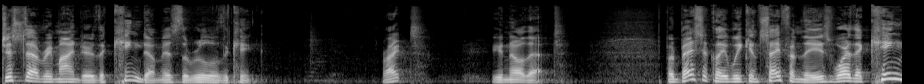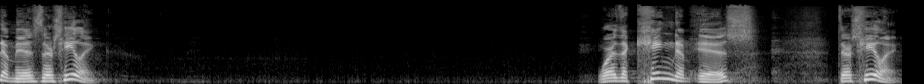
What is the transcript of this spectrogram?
Just a reminder the kingdom is the rule of the king. Right? You know that. But basically, we can say from these where the kingdom is, there's healing. where the kingdom is, there's healing.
